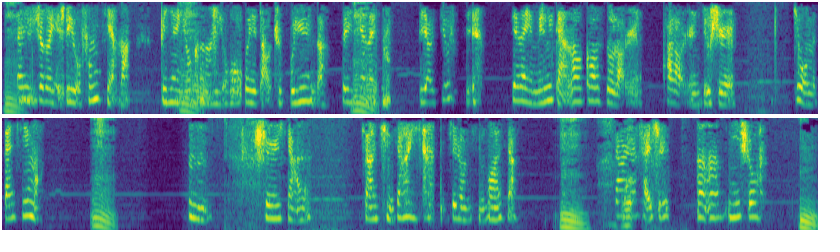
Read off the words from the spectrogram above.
嗯。但嗯是这个也是有风险嘛，毕竟有可能以后会导致不孕的，所以现在就 比较纠结。现在也没敢告告诉老人，怕老人就是就我们担心嘛。嗯，嗯，是想想请教一下这种情况下，嗯当然还是嗯嗯，您说嗯，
